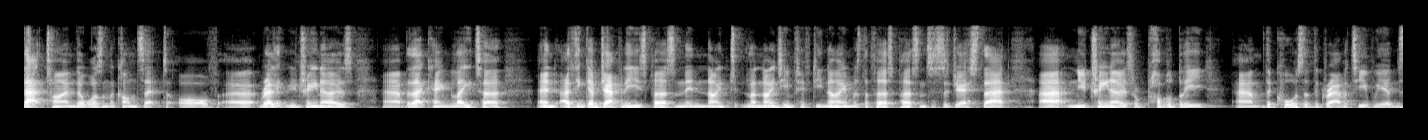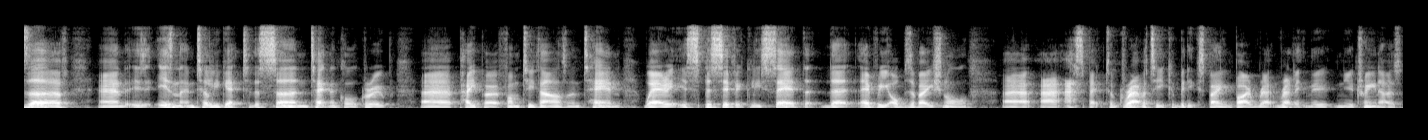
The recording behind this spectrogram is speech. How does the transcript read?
that time, there wasn't the concept of uh, relic neutrinos, but that came later. And I think a Japanese person in 19, 1959 was the first person to suggest that uh, neutrinos were probably um, the cause of the gravity we observe, and it isn't until you get to the CERN technical group uh, paper from 2010 where it is specifically said that, that every observational uh, uh, aspect of gravity could be explained by re- relic neutrinos.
